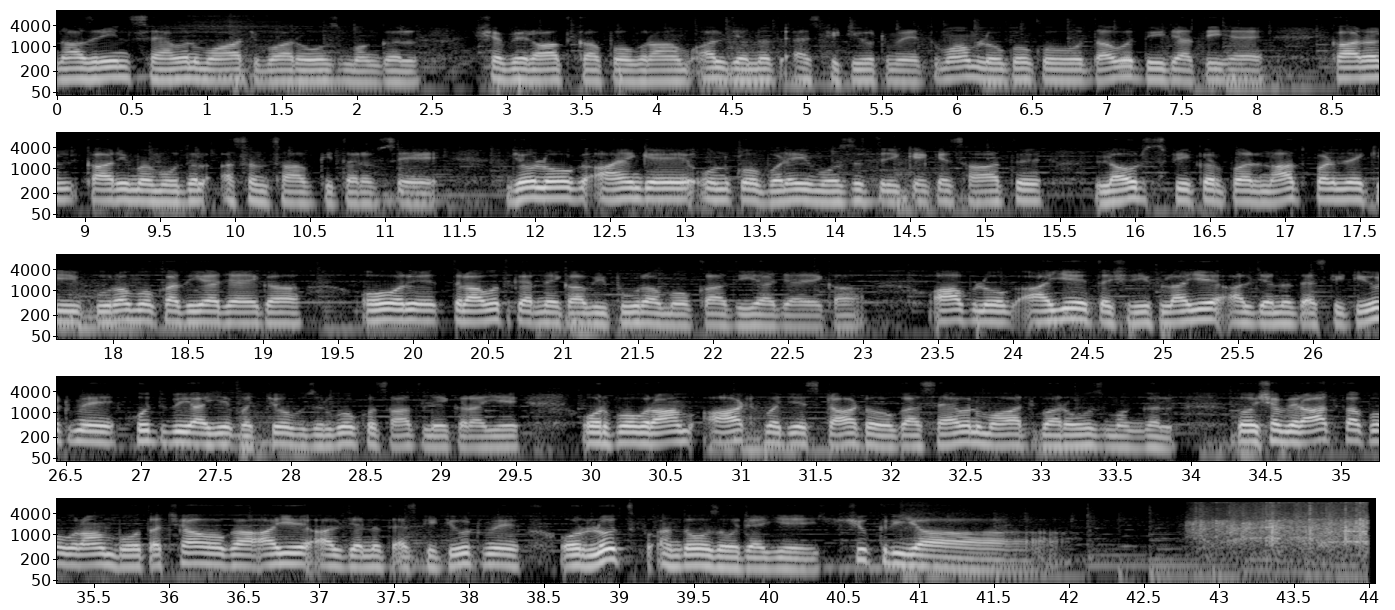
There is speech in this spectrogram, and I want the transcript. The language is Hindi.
नाजरीन, सेवन मार्च बारोज़ मंगल शब रात का प्रोग्राम अल जन्नत इंस्टीट्यूट में तमाम लोगों को दावत दी जाती है कारल, कारी महमूदुल हसन साहब की तरफ़ से। जो लोग आएँगे, उनको बड़े ही मौजूद तरीके के साथ लाउड स्पीकर पर नात पढ़ने की पूरा मौका दिया जाएगा और तलावत करने का भी पूरा मौका दिया जाएगा। आप लोग आइए, तशरीफ़ लाइए, अल जन्नत इंस्टीट्यूट में ख़ुद भी आइए, बच्चों, बुज़ुर्गों को साथ लेकर आइए। और प्रोग्राम आठ बजे स्टार्ट होगा सेवन मार्च बरोज़ मंगल। तो शब रात का प्रोग्राम बहुत अच्छा होगा। आइए, अल जन्नत इंस्टीट्यूट में और लुत्फ़ अंदोज़ हो जाइए। शुक्रिया।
